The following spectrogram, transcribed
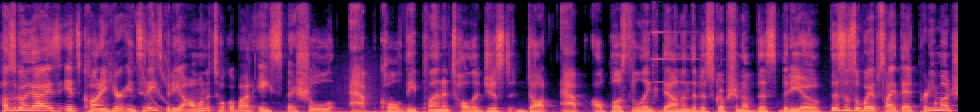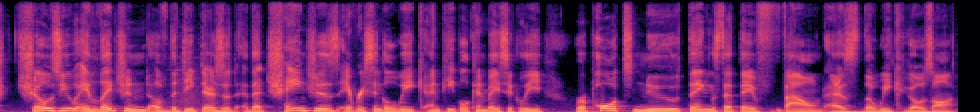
How's it going guys? It's Connor here. In today's video, I want to talk about a special app called the planetologist.app. I'll post a link down in the description of this video. This is a website that pretty much shows you a legend of the deep desert that changes every single week and people can basically report new things that they've found as the week goes on.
